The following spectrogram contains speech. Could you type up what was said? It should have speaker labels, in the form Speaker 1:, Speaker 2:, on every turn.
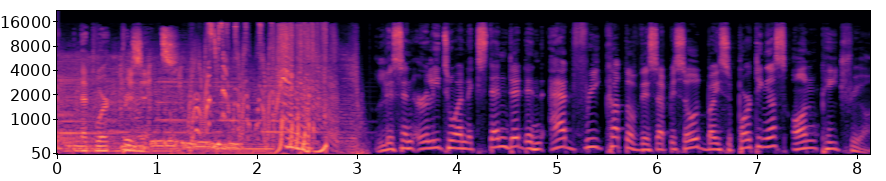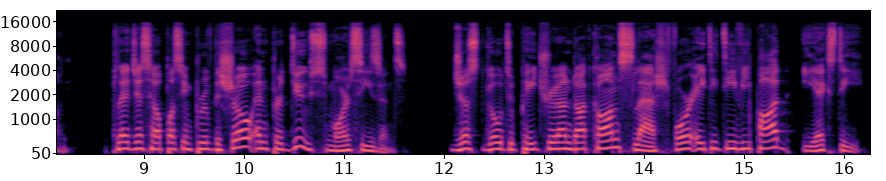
Speaker 1: Network presents.
Speaker 2: Listen early to an extended and ad-free cut of this episode by supporting us on Patreon. Pledges help us improve the show and produce more seasons. Just go to patreon.com slash 480tvpod.ext.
